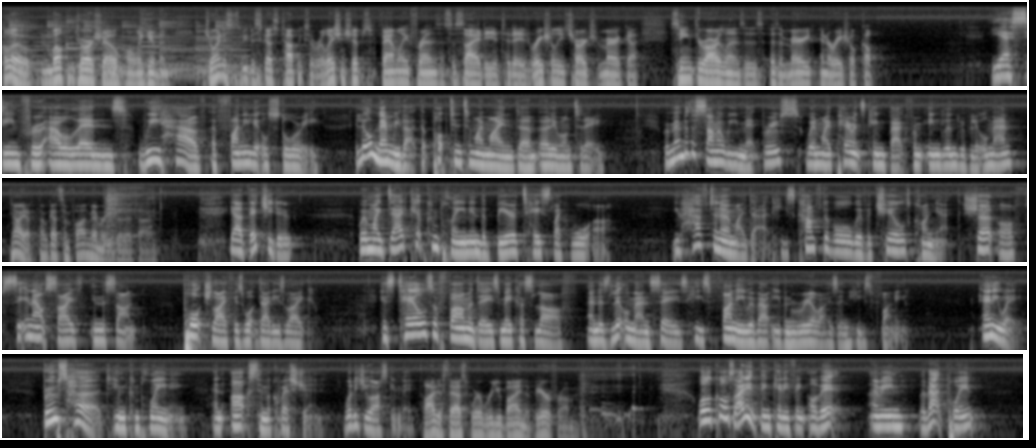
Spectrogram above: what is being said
Hello, and welcome to our show, Only Human. Join us as we discuss topics of relationships, family, friends, and society in today's racially charged America, seen through our lenses as a married interracial couple. Yes, seen through our lens, we have a funny little story, a little memory that, that popped into my mind um, earlier on today. Remember the summer we met, Bruce, when my parents came back from England with little man? Oh, yeah, I've got some fond memories of that time. Yeah, I bet you do. When my dad kept complaining the beer tastes like water. You have to know my dad. He's comfortable with a chilled cognac, shirt off, sitting outside in the sun. Porch life is what daddy's like. His tales of farmer days make us laugh, and as Little Man says, he's funny without even realizing he's funny. Anyway, Bruce heard him complaining and asked him a question. What did you ask him, babe? I just asked, where were you buying the beer from? Well, of course, I didn't think anything of it. I mean, at that point,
